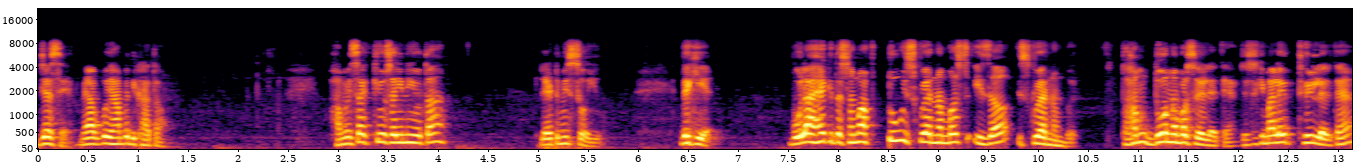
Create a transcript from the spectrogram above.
जैसे, मैं आपको यहाँ पे दिखाता हूँ। हमेशा क्यों सही नहीं होता? लेट मी शो यू देखिए, बोला है कि the sum of two square numbers is a square number तो हम दो नंबर्स ले लेते हैं। जैसे कि मान लीजिए थ्री लेते हैं।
